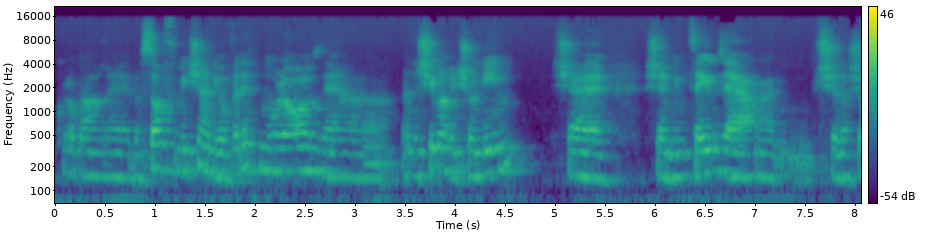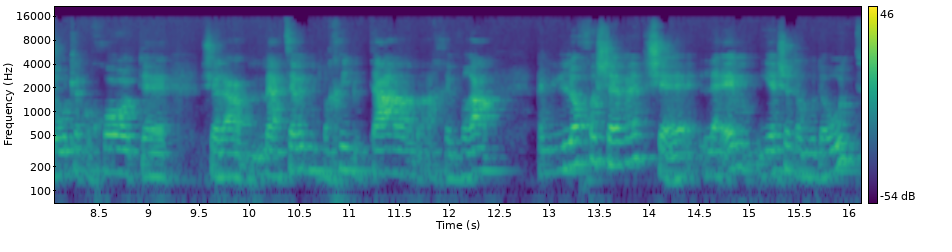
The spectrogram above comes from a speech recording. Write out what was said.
כלומר, אה, בסוף מי שאני עובדת מולו זה האנשים הראשונים ש, שנמצאים, זה ה- של השירות לקוחות, אה, של המעצבת מטבחים מטעם, החברה. אני לא חושבת שלהם יש את המודעות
